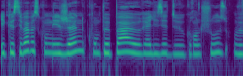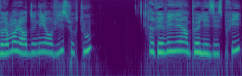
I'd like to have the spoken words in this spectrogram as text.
et que c'est pas parce qu'on est jeune qu'on peut pas euh, réaliser de grandes choses. On veut vraiment leur donner envie surtout, réveiller un peu les esprits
